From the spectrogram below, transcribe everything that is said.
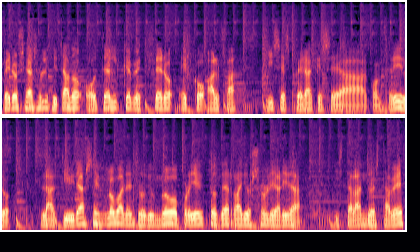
pero se ha solicitado Hotel Quebec 0 Eco Alpha y se espera que sea concedido. La actividad se engloba dentro de un nuevo proyecto de Radio Solidaridad, instalando esta vez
